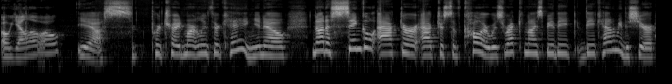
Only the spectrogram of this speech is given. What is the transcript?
Oyelowo. Yes, portrayed Martin Luther King. You know, not a single actor or actress of color was recognized by the, the Academy this year.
